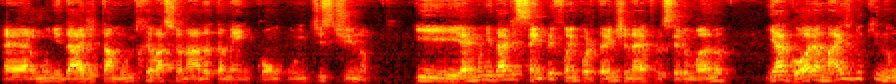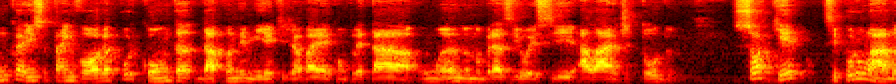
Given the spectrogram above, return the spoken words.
é, a imunidade está muito relacionada também com o intestino. E a imunidade sempre foi importante né, para o ser humano, e agora, mais do que nunca, isso está em voga por conta da pandemia, que já vai completar um ano no Brasil, esse alarde todo. Só que, se por um lado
